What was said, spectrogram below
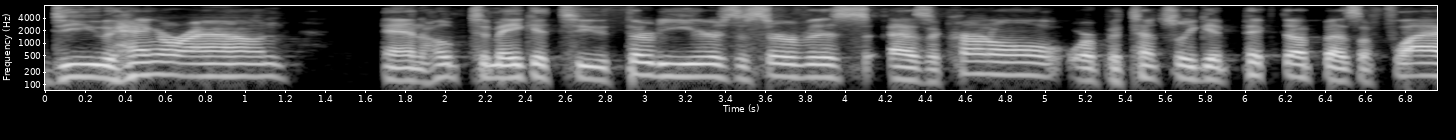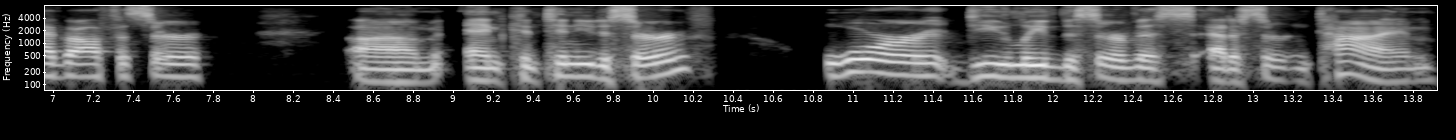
Do you hang around? And hope to make it to 30 years of service as a colonel or potentially get picked up as a flag officer um, and continue to serve? Or do you leave the service at a certain time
